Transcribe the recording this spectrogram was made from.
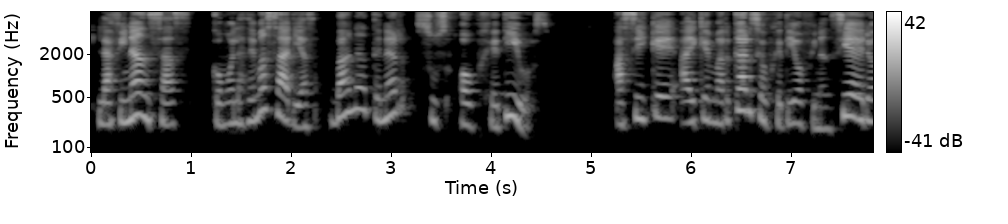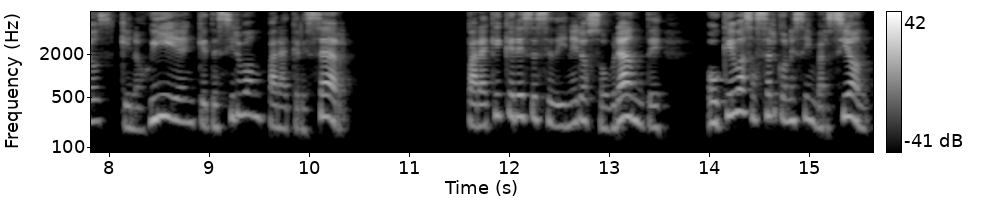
Las finanzas, como las demás áreas, van a tener sus objetivos. Así que hay que marcarse objetivos financieros que nos guíen, que te sirvan para crecer. ¿Para qué querés ese dinero sobrante? ¿O qué vas a hacer con esa inversión?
